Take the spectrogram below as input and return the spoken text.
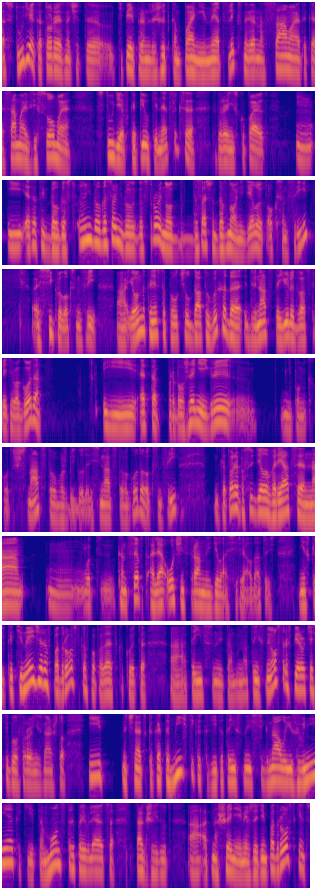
студия, которая, значит, э, теперь принадлежит компании Netflix, наверное, самая такая, самая весомая студия в копилке Netflix, которую они скупают и этот их долгострой, ну не долгострой, не долгострой, но достаточно давно они делают Oxenfree, э, сиквел Oxenfree, а, и он наконец-то получил дату выхода 12 июля 2023 года, и это продолжение игры, э, не помню какого-то, 16 может быть, года или 17 года Oxenfree, которая, по сути дела, вариация на вот э, концепт а «Очень странные дела» сериал, да, то есть несколько тинейджеров, подростков попадают в какой-то а, таинственный, там, на таинственный остров в первой части было, второй, не знаю что, и начинается какая-то мистика, какие-то таинственные сигналы извне, какие-то монстры появляются. Также идут а, отношения между этими подростками,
